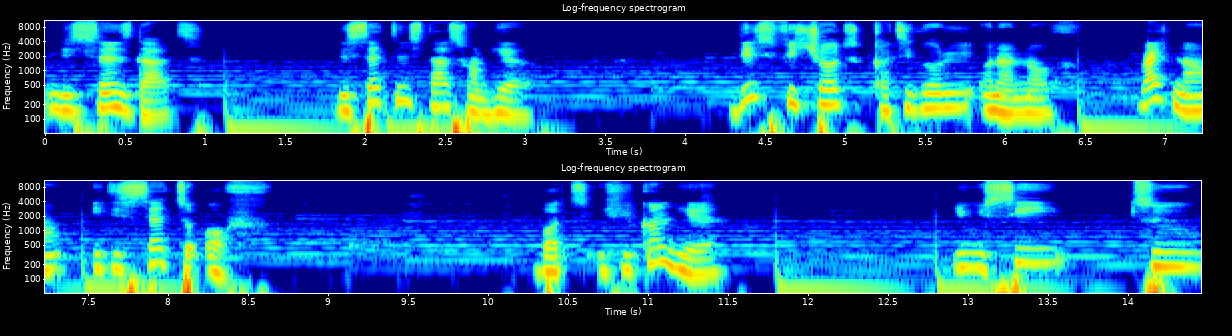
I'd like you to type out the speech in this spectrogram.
in the sense that the setting starts from here. This featured category on and off right now it is set to off. But if you come here you will see two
